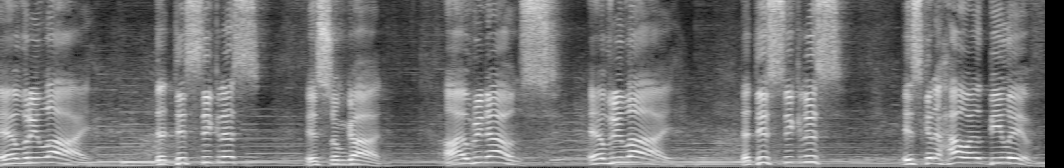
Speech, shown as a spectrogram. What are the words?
every lie that this sickness is from God. I renounce every lie that this sickness is gonna how I'll be live.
